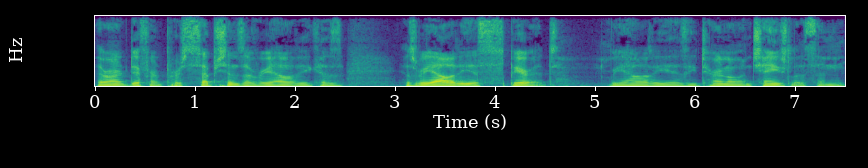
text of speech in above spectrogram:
there aren't different perceptions of reality, because reality is spirit reality is eternal and changeless and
